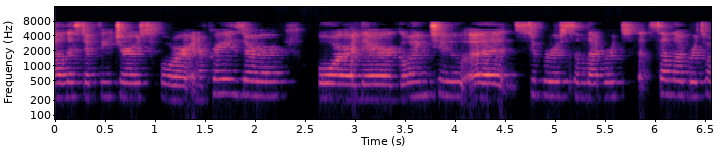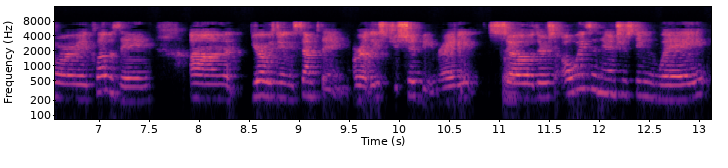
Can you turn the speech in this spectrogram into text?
a list of features for an appraiser, or they're going to a super celebratory closing, um, you're always doing something, or at least you should be, right? So there's always an interesting way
